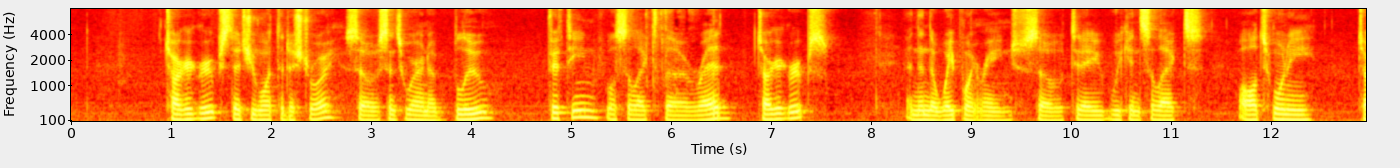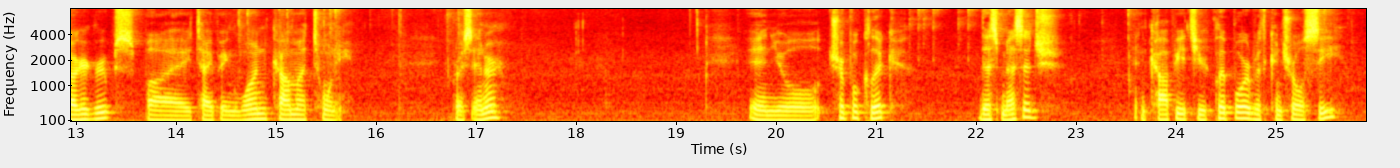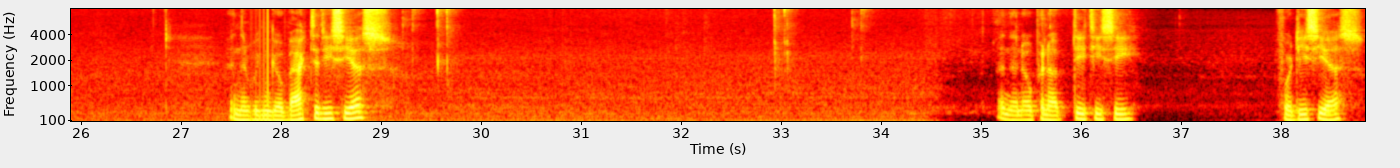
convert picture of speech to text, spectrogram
target groups that you want to destroy. So since we're in a blue 15, we'll select the red target groups and then the waypoint range. So today we can select all 20 target groups by typing 1 comma 20. Press enter and you'll triple click this message and copy it to your clipboard with control C and then we can go back to DCS and then open up DTC for DCS.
